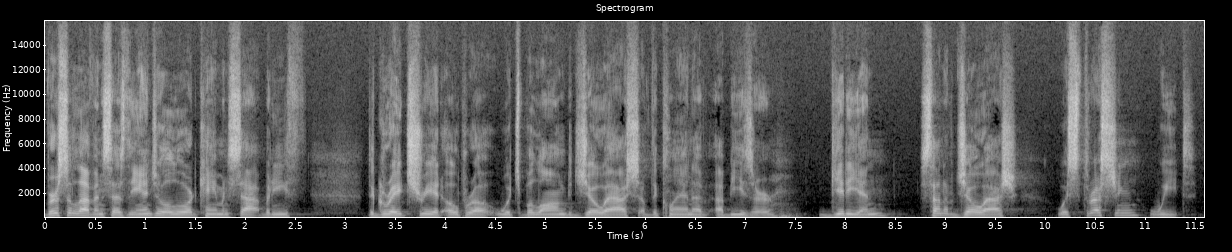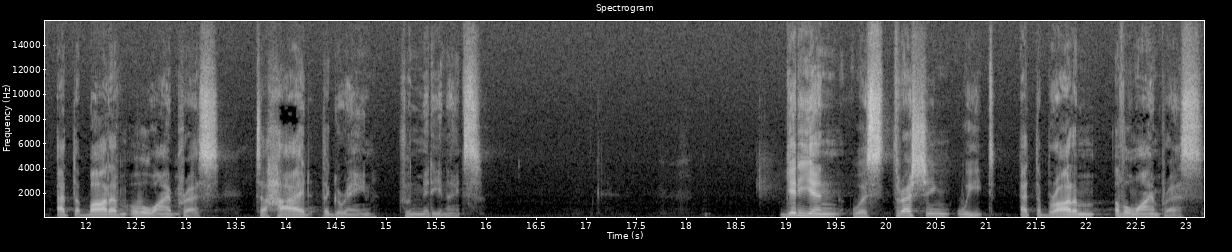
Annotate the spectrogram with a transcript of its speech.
Verse 11 says The angel of the Lord came and sat beneath the great tree at Ophrah, which belonged to Joash of the clan of Abiezer. Gideon, son of Joash, was threshing wheat at the bottom of a winepress to hide the grain from the Midianites. Gideon was threshing wheat at the bottom of a winepress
